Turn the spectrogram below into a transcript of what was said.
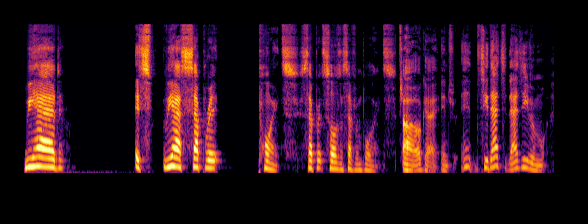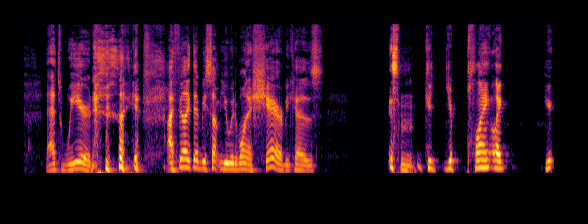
We had, it's, we had separate points, separate souls and separate points. Oh, okay. Inter- eh, See, that's that's even that's weird. like, I feel like that'd be something you would want to share because It's Hmm. you- you're playing like you.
